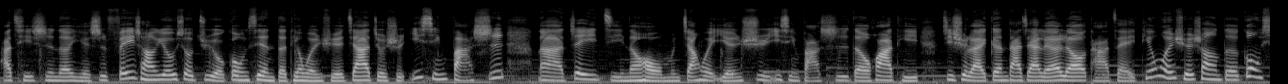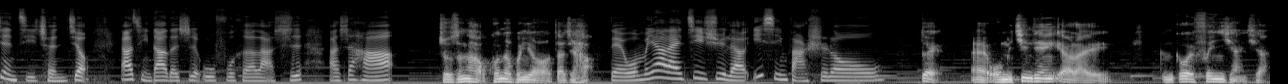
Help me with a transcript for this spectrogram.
他其实呢也是非常优秀、具有贡献的天文学家，就是一行法师。那这一集呢，我们将会延续一行法师的话题，继续来跟大家聊一聊他在天文学上的贡献及成就，邀请到的是吴福和老师，老师好，主持人好，观众朋友大家好。对，我们要来继续聊一行法师喽。对，哎，我们今天要来跟各位分享一下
